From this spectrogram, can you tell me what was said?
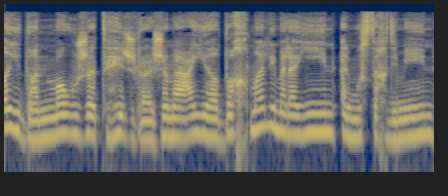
أيضا موجة هجرة جماعية ضخمة لملايين المستخدمين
